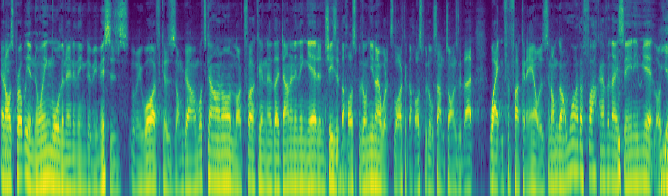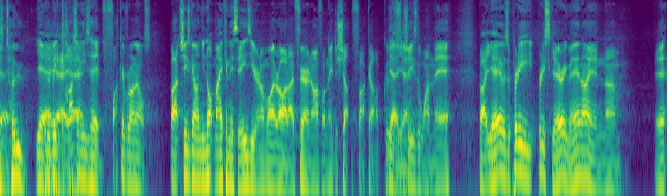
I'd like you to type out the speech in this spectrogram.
and I was probably annoying more than anything to me missus or my wife because I'm going, "What's going on? Like, fucking, have they done anything yet?" And she's at the hospital, and you know what it's like at the hospital sometimes with that, waiting for fucking hours. And I'm going, "Why the fuck haven't they seen him yet? Like, Yeah. he's two, Yeah, with a big yeah, cut yeah. in his head. Fuck everyone else." But she's going, "You're not making this easier," and I'm like, "Right, fair enough. I need to shut the fuck up because Yeah, yeah. she's the one there." But yeah, it was a pretty pretty scary man, eh? And um, yeah,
